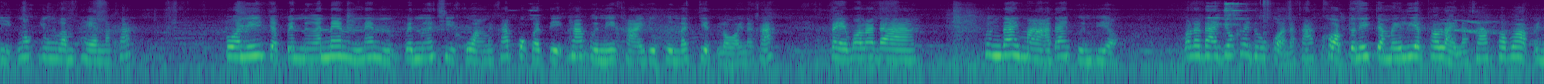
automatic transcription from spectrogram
อีกนกยุงลำแพนนะคะ ตัวนี้จะเป็นเนื้อแน่นแน่นเป็นเนื้อฉีกวางนะคะ ปกติผ้าผืนนี้ขายอยู่ผืนละ 700 นะคะ แต่วรดาเพิ่งได้มาได้ผืนเดียววรดายกให้ดูก่อนนะคะ ขอบตัวนี้จะไม่เรียบเท่าไหร่นะคะ เพราะว่าเป็น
